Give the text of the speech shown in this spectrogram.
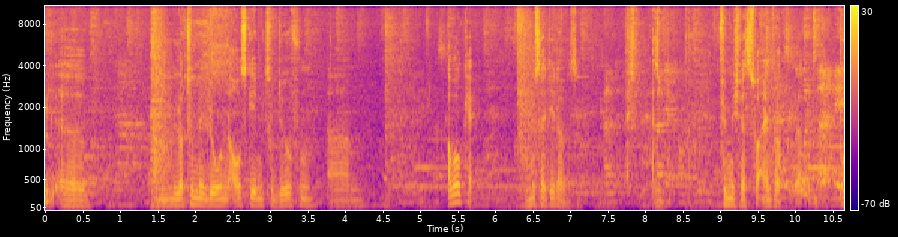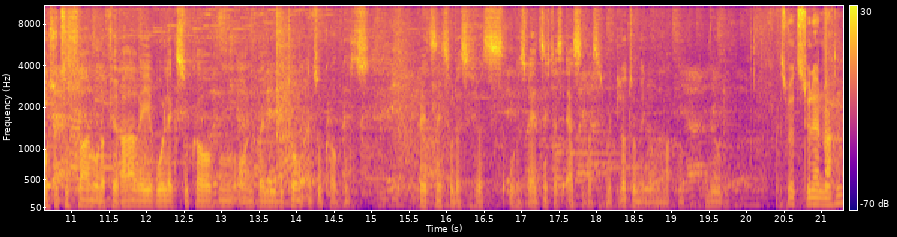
äh, Lotto-Millionen ausgeben zu dürfen. Ähm, aber okay, muss halt jeder wissen. Also, für mich wäre es zu einfach, äh, Porsche zu fahren oder Ferrari, Rolex zu kaufen und bei Louis Vuitton einzukaufen. Das wäre jetzt nicht so, dass ich was, oh, das wäre jetzt nicht das Erste, was ich mit Lotto-Millionen machen würde. Was würdest du denn machen?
